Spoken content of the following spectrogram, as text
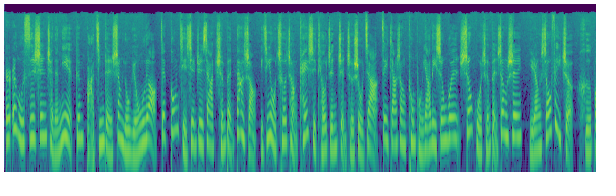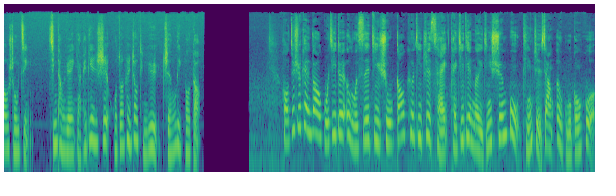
而俄罗斯生产的镍跟钯金等上游原物料在供给限制下成本大涨，已经有车厂开始调整整车售价。再加上通膨压力升温，生活成本上升，也让消费者荷包收紧。新唐人亚太电视胡端汉、赵廷玉整理报道。好，继续看到国际对俄罗斯寄出高科技制裁，台积电呢已经宣布停止向俄国供货。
